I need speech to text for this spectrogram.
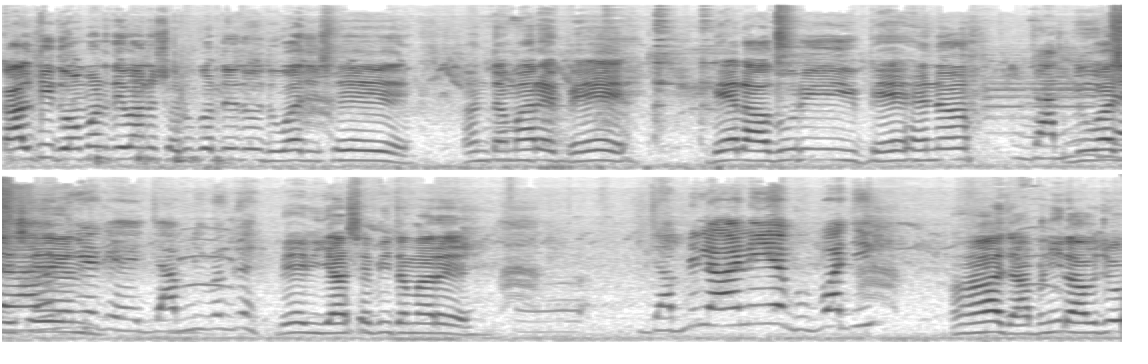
કાલથી દોમણ દેવાનું શરૂ કરી દીધું દુવાજી છે. અને તમારે ભે ભે લાદુરી ભે હે ને દુવાજી છે. બે કે છે બે તમારે. જાબલી લાવવાની છે ભૂપાજી? હા જાબણી લાવજો.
